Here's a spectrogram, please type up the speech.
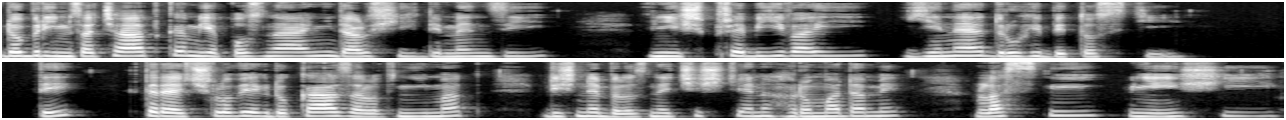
Dobrým začátkem je poznání dalších dimenzí, v níž přebývají jiné druhy bytostí. Ty, které člověk dokázal vnímat, když nebyl znečištěn hromadami vlastní, vnější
